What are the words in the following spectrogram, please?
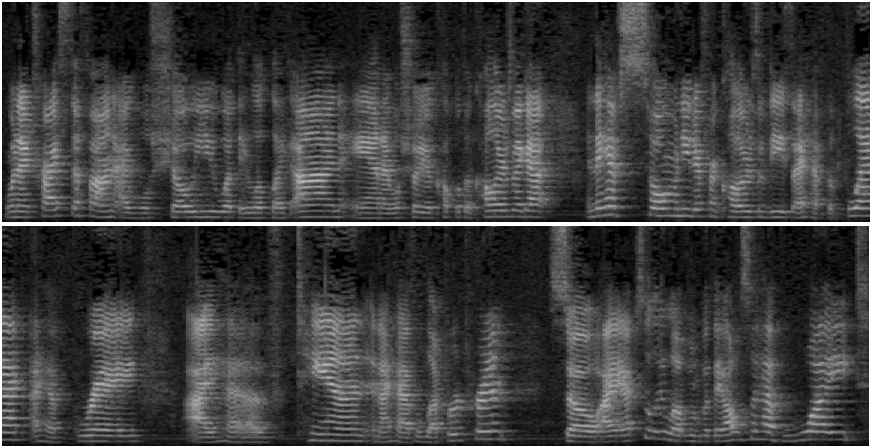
when I try stuff on, I will show you what they look like on, and I will show you a couple of the colors I got. And they have so many different colors of these. I have the black, I have gray, I have tan, and I have leopard print. So I absolutely love them, but they also have white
